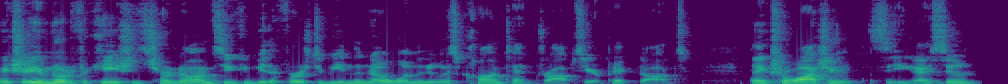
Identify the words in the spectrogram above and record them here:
Make sure you have notifications turned on so you can be the first to be in the know when the newest content drops here at Pick Dawgz. Thanks for watching. See you guys soon.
